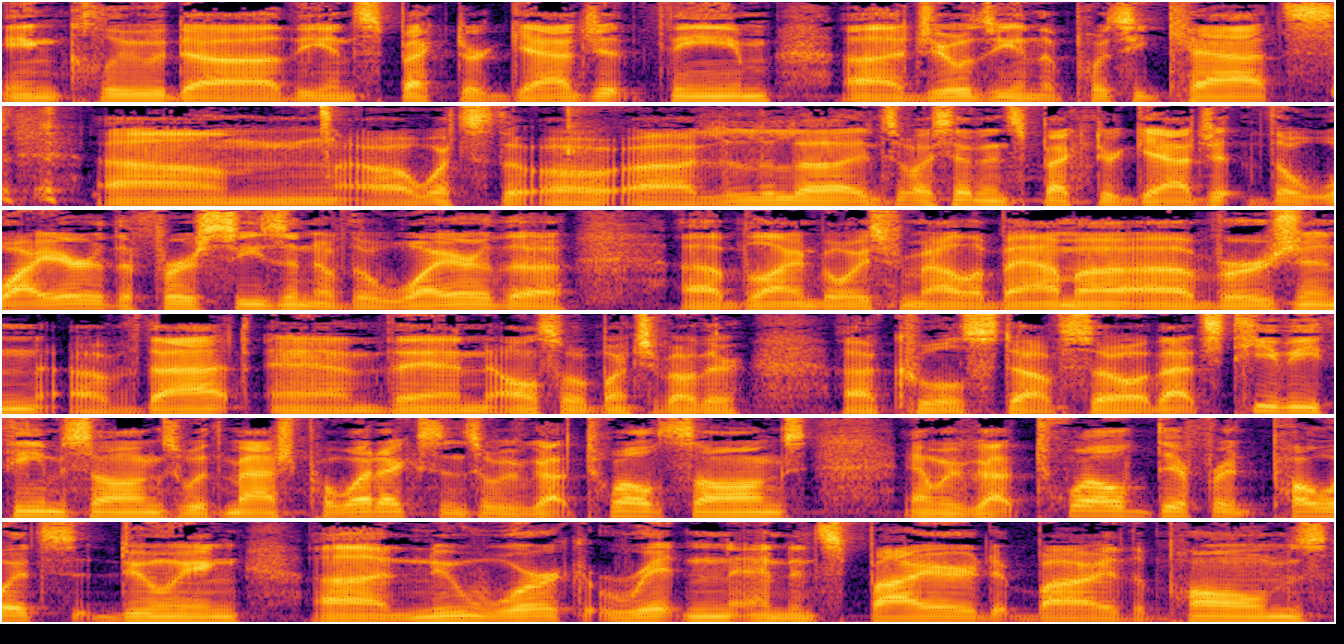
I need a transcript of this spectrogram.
include uh, the Inspector Gadget theme, uh, Josie and the Pussycats. Um, uh, what's the? Oh, uh. And so I said Inspector Gadget, The Wire, the first season of The Wire, the uh, Blind Boys from Alabama uh, version of that, and then also a bunch of other uh, cool stuff. So that's TV theme songs with Mash Poetics, and so we've got 12 songs, and we've got 12 different poets doing uh, new work written and inspired by the poems.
